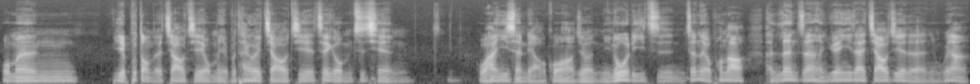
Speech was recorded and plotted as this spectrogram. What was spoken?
我们也不懂得交接，我们也不太会交接。这个我们之前我和医生聊过哈，就你如果离职，你真的有碰到很认真、很愿意在交接的人，我想。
